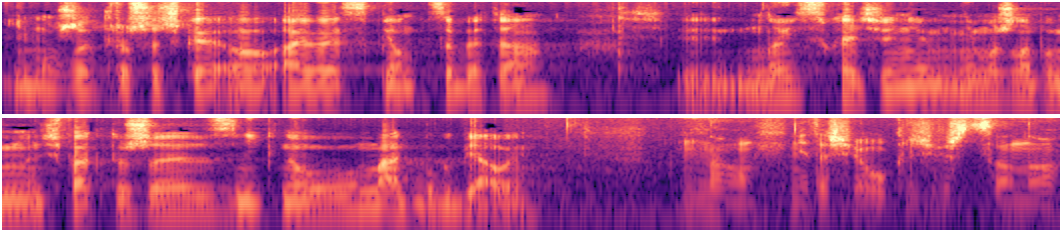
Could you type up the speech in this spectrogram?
i może troszeczkę o iOS 5 beta. No i słuchajcie, nie, nie można pominąć faktu, że zniknął MacBook biały. No, nie da się ukryć, wiesz co, no,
